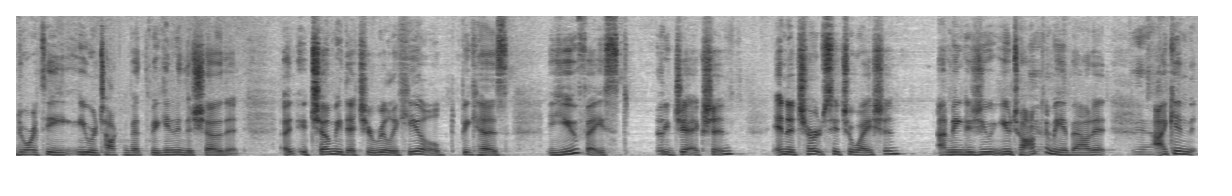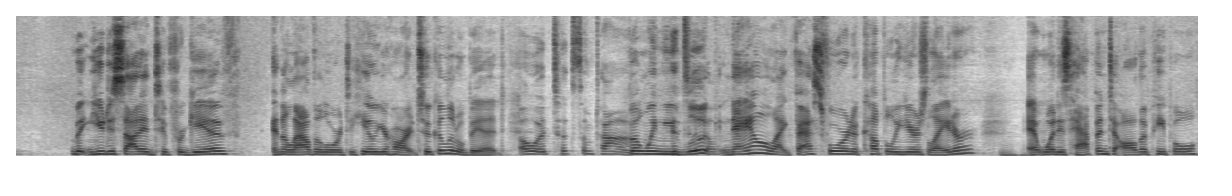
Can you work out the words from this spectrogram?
Dorothy, you were talking about at the beginning of the show that uh, it showed me that you're really healed because you faced rejection in a church situation. I mean, because you you talked to me about it. Yeah. I can, but you decided to forgive and allow the Lord to heal your heart. It took a little bit. Oh, it took some time. But when you It look now, like fast forward a couple of years later, mm-hmm. at what has happened to all the people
